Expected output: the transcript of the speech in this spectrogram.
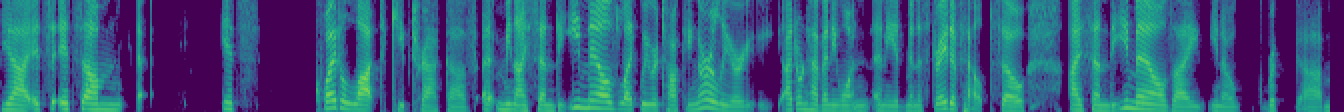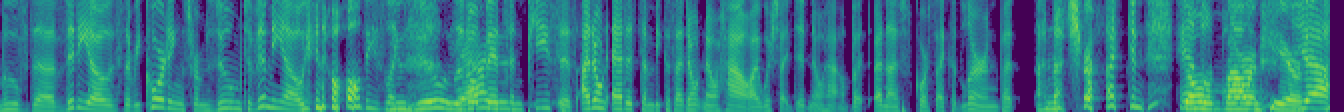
Yeah, it's it's um it's quite a lot to keep track of. I mean, I send the emails like we were talking earlier. I don't have anyone any administrative help, so I send the emails. I you know uh, move the videos, the recordings from Zoom to Vimeo. You know all these like you do, little yeah, bits and pieces. I don't edit them because I don't know how. I wish I did know how, but and I, of course I could learn, but I'm not sure I can handle don't more. volunteer. Yeah,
